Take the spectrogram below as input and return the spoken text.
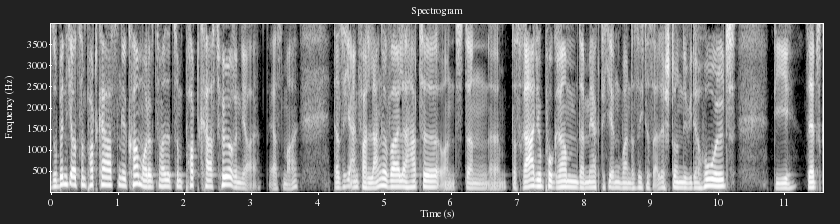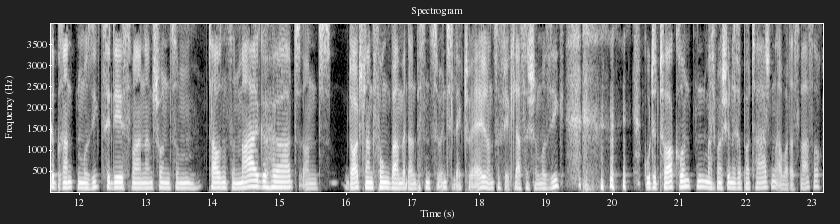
so bin ich auch zum Podcasten gekommen oder beziehungsweise zum Podcast hören ja erstmal, dass ich einfach Langeweile hatte und dann äh, das Radioprogramm, da merkte ich irgendwann, dass sich das alle Stunde wiederholt die selbstgebrannten Musik-CDs waren dann schon zum tausendsten Mal gehört und Deutschlandfunk war mir dann ein bisschen zu intellektuell und zu viel klassische Musik. Gute Talkrunden, manchmal schöne Reportagen, aber das war's auch.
